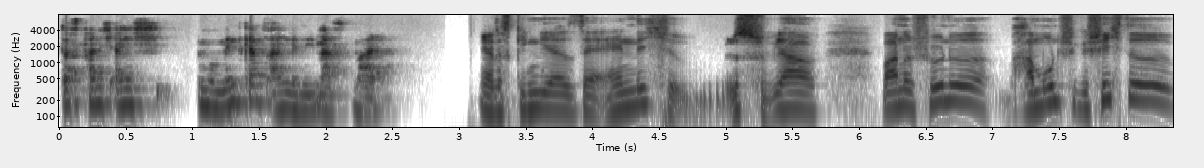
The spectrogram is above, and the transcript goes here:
Das fand ich eigentlich im Moment ganz angenehm erstmal. Ja, das ging dir sehr ähnlich. Es ja, war eine schöne, harmonische Geschichte,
